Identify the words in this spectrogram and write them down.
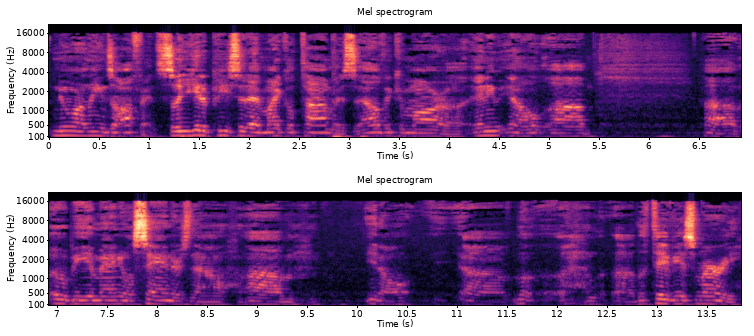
New Orleans offense, so you get a piece of that Michael Thomas, Alvin Kamara, any you know. Uh, uh, it would be Emmanuel Sanders now. Um, you know, uh, uh, Latavius Murray.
